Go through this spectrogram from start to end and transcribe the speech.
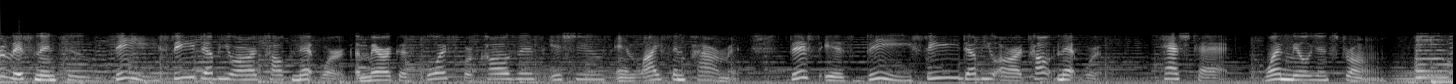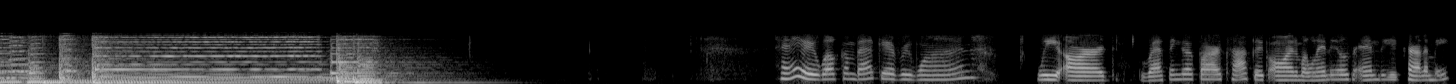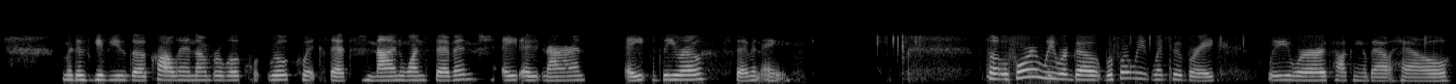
You're listening to the CWR Talk Network, America's voice for causes, issues, and life empowerment. This is the CWR Talk Network. Hashtag 1 million strong. Hey, welcome back, everyone. We are wrapping up our topic on millennials and the economy. I'm gonna just give you the call in number real, real quick. That's nine one seven eight eight nine eight zero seven eight. So before we were go before we went to a break, we were talking about how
